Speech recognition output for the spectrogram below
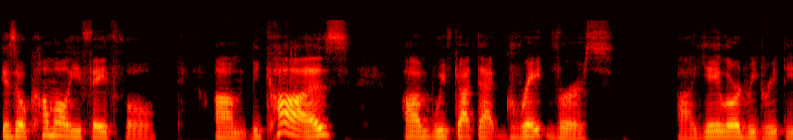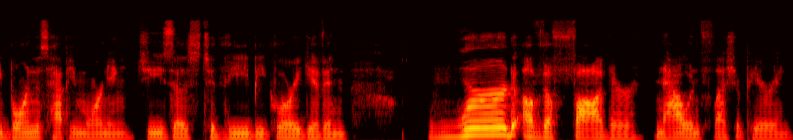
is O come all ye faithful, um, because um, we've got that great verse. Uh, Yea, Lord, we greet thee, born this happy morning. Jesus, to thee be glory given. Word of the Father, now in flesh appearing.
